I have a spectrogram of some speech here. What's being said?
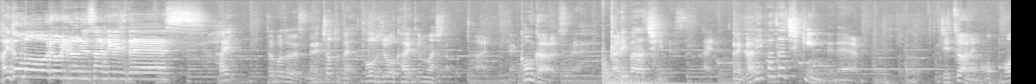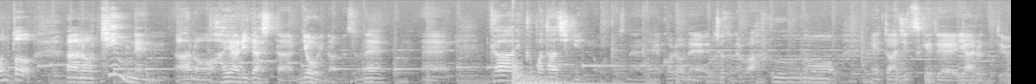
はいどうも料理のおじさんりゅうじです。はいということですねちょっとね登場を変えてみました。はい今回はですねガリバタチキンです。はいガリバタチキンでね実はねほんとあの近年あの流行りだした料理なんですよね、えー、ガーリックバターチキンのですね。これをねちょっとね和風の、えーと、味付けでやるっていう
